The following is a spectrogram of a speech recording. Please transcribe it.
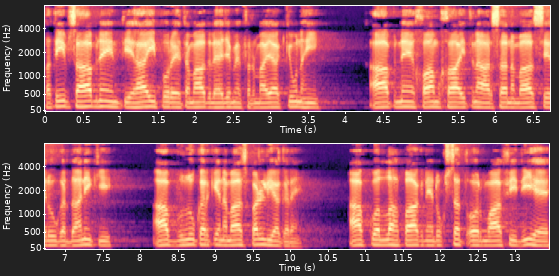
خطیب صاحب نے انتہائی پر اعتماد لہجے میں فرمایا، کیوں نہیں؟ آپ نے خام خواہ اتنا عرصہ نماز سے روگردانی کی، آپ وضو کر کے نماز پڑھ لیا کریں۔ آپ کو اللہ پاک نے رخصت اور معافی دی ہے۔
